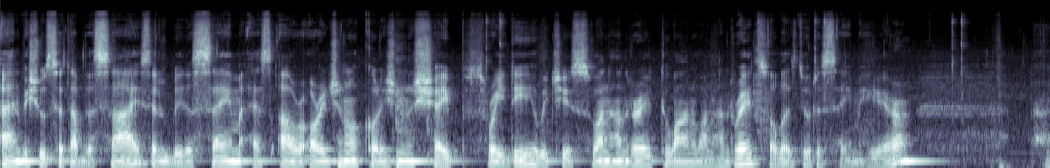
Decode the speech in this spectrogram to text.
and we should set up the size. It will be the same as our original collision shape 3d which is 100 to 1 100 so let's do the same here. Uh,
